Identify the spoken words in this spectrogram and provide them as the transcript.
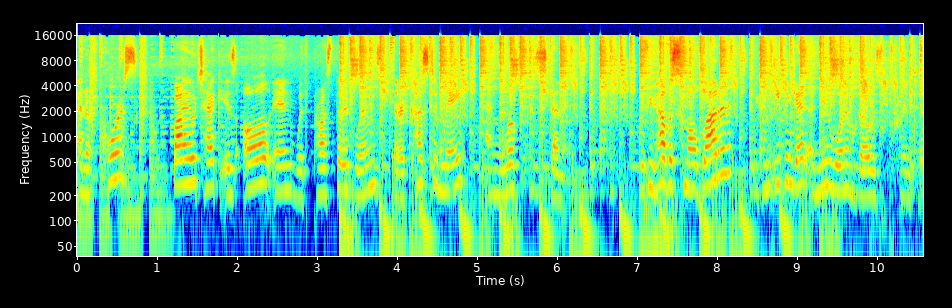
And of course, biotech is all in with prosthetic limbs that are custom made and look stunning. If you have a small bladder, you can even get a new one of those printed.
